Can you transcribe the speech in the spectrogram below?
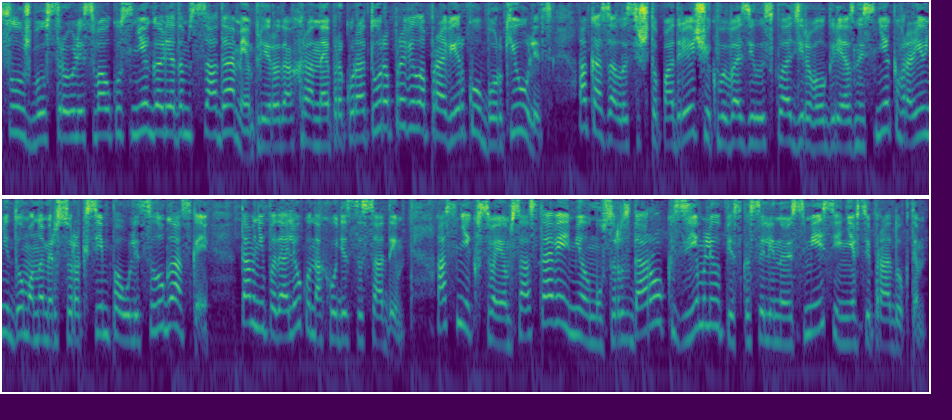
службы устроили свалку снега рядом с садами. Природоохранная прокуратура провела проверку уборки улиц. Оказалось, что подрядчик вывозил и складировал грязный снег в районе дома номер 47 по улице Луганской. Там неподалеку находятся сады. А снег в своем составе имел мусор с дорог, землю, пескосоляную смесь и нефтепродукты.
